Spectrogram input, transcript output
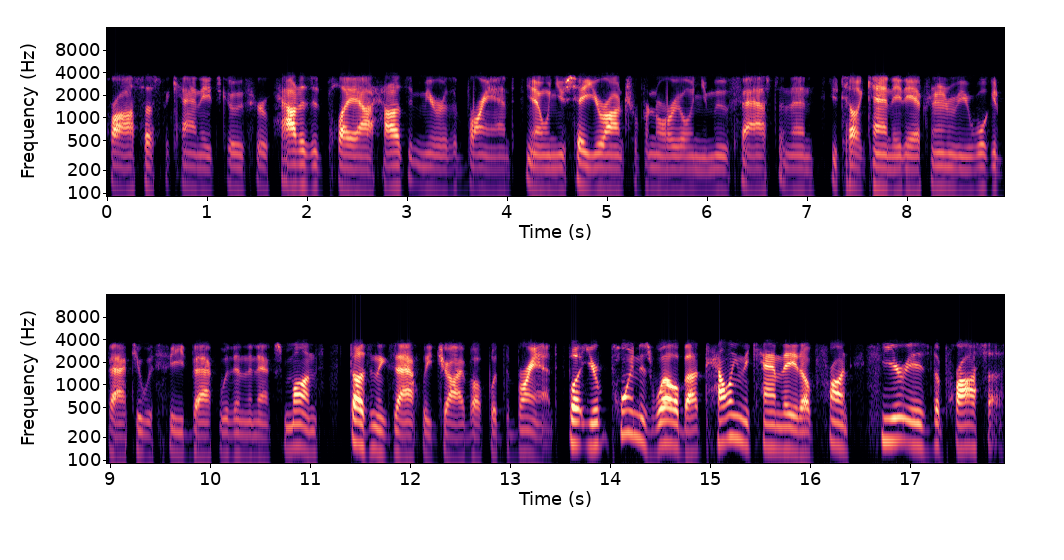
process the candidates go through, how does it play out, how does it mirror the brand. You know, when you say you're entrepreneurial and you move fast, and then you tell a candidate after an interview, we'll get back to you with feedback within the next month, doesn't exactly jibe up with the brand. But your point as well about telling the candidate up front here is the process.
